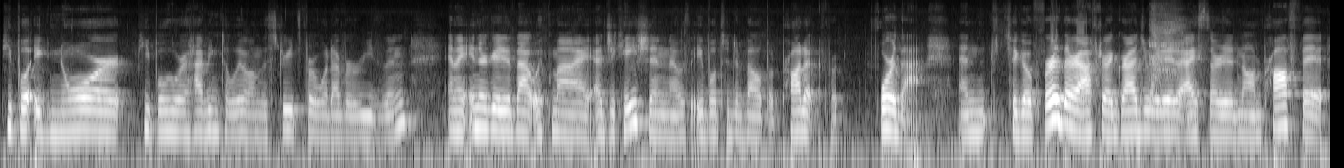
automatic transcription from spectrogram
people ignore people who are having to live on the streets for whatever reason. And I integrated that with my education. I was able to develop a product for, for that. And to go further, after I graduated, I started a nonprofit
